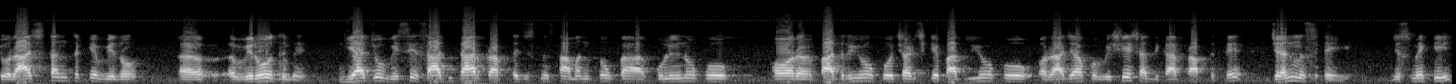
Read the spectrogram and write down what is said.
जो राजतंत्र के विरोध विरोध में या जो विशेषाधिकार प्राप्त है जिसमें सामंतों का कुलीनों को और पादरियों को चर्च के पादरियों को और राजा को विशेष अधिकार प्राप्त थे जन्म से ही जिसमें कि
